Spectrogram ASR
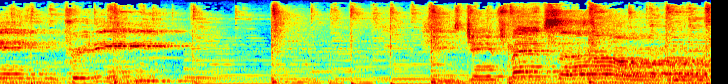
ain't pretty. He's James Manson.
